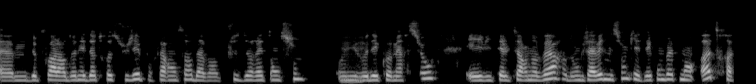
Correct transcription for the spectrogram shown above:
euh, de pouvoir leur donner d'autres sujets pour faire en sorte d'avoir plus de rétention au mmh niveau des commerciaux et éviter le turnover. Donc j'avais une mission qui était complètement autre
